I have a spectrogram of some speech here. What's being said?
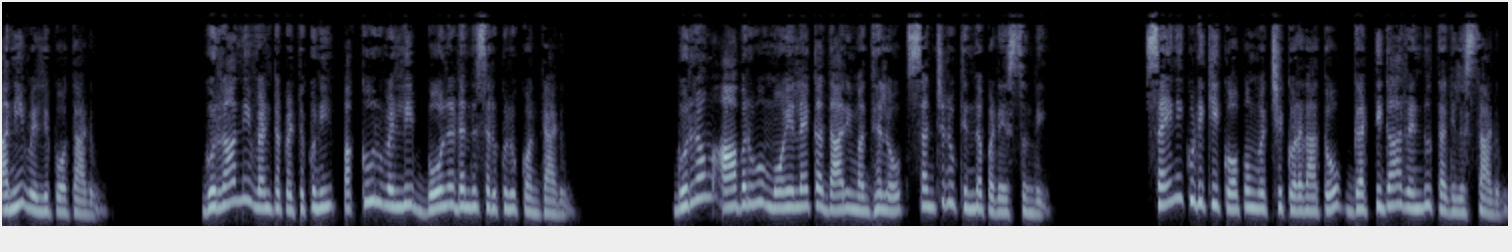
అని వెళ్ళిపోతాడు. గుర్రాన్ని వెంట పెట్టుకుని పక్కూరు వెళ్ళి బోలెడన్ని సరుకులు కొంటాడు. గుర్రం ఆబరువు మోయలేక దారి మధ్యలో సంచులు కింద పడేస్తుంది. సైనికుడికి కోపం వచ్చి కొరడాతో గట్టిగా రెండు తగిలిస్తాడు.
